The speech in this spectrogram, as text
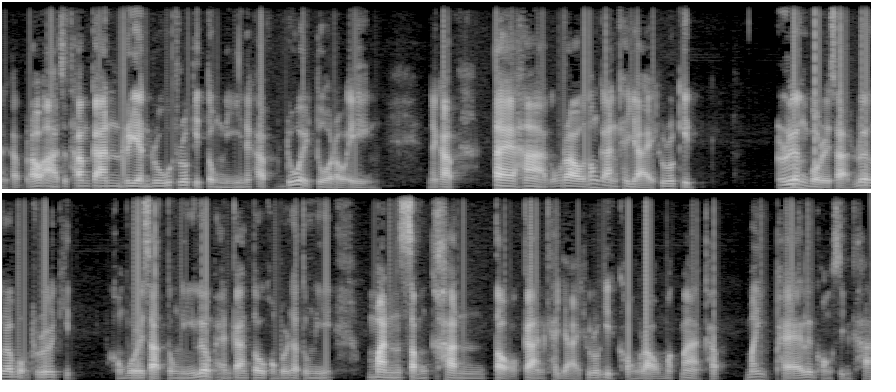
นะครับ เราอาจจะทำการเรียนรู้ธุรกิจตรงนี้นะครับ ด้วยตัวเราเองนะครับ แต่หากเราต้องการขยายธุรกิจ เรื่องบริษัทเรื่องระบบธุรกิจของบริษัทตรงนี้ เรื่องแผนการโตของบริษัทตรงนี้ มันสำคัญต่อการขยายธุรกิจของเรามาก ๆ ครับ ไม่แพ้เรื่องของสินค้า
